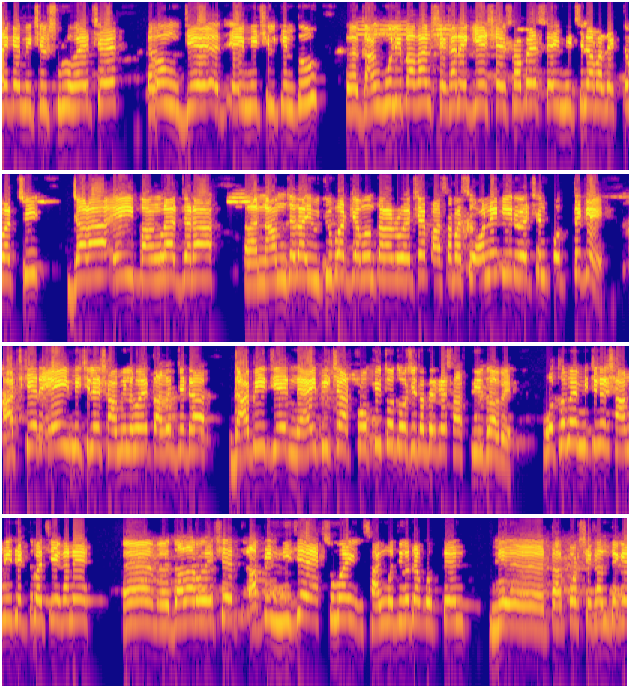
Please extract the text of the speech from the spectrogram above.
থেকে মিছিল শুরু হয়েছে এবং যে, এই মিছিল কিন্তু গাঙ্গুলি বাগান, সেখানে গিয়ে শেষ হবে। সেই মিছিল আমরা দেখতে পাচ্ছি যারা এই বাংলার যারা নামজাদা ইউটিউবার যেমন তারা রয়েছে, পাশাপাশি অনেকেই রয়েছেন প্রত্যেকে। আজকের এই মিছিলে সামিল হয়ে তাদের যেটা দাবি যে ন্যায় বিচার, প্রকৃত দোষী তাদেরকে শাস্তি দিতে হবে। প্রথমে মিছিলের সামনেই দেখতে পাচ্ছি এখানে দাদা রয়েছে। আপনি নিজে একসময় সাংবাদিকতা করতেন তারপর সেখান থেকে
